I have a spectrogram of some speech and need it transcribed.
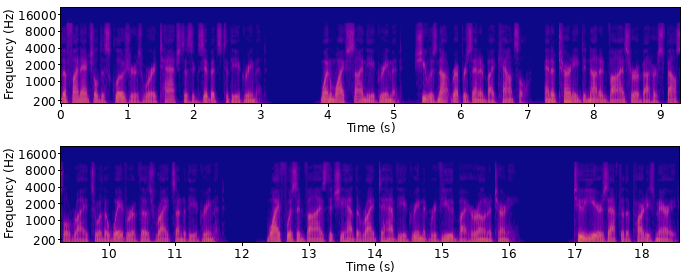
The financial disclosures were attached as exhibits to the agreement. When wife signed the agreement, she was not represented by counsel, and attorney did not advise her about her spousal rights or the waiver of those rights under the agreement. Wife was advised that she had the right to have the agreement reviewed by her own attorney. Two years after the parties married,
